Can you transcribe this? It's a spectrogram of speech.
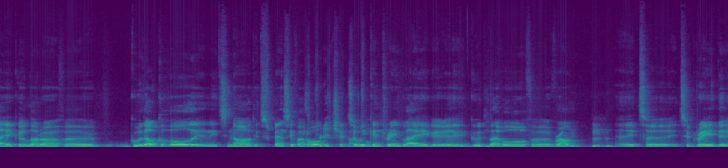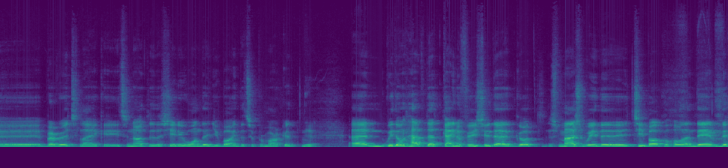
like a lot of uh, good alcohol and it's not expensive at It's all pretty cheap, so we can drink like a good level of uh, rum hmm uh, it's a it's a great uh, beverage. Like it's not the shitty one that you buy in the supermarket. Yeah. and we don't have that kind of issue that got smashed with uh, cheap alcohol and then the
